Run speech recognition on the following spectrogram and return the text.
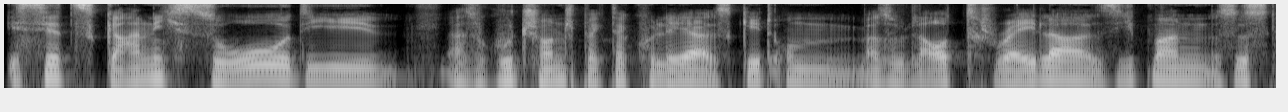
ist jetzt gar nicht so die, also gut, schon spektakulär. Es geht um, also laut Trailer sieht man, es ist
